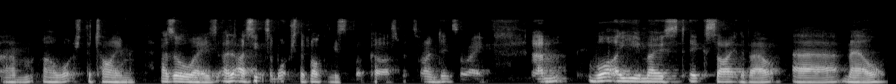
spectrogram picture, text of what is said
um, I'll watch the time as always. I, I, seem to watch the clock on these podcasts, but time ticks away. Um, what are you most excited about, uh, Mel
